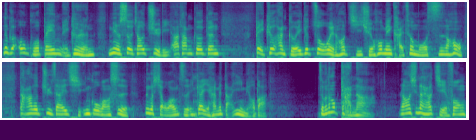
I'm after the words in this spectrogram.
那个欧国杯，每个人没有社交距离，阿汤哥跟贝克汉隔一个座位，然后集权后面凯特摩斯，然后大家都聚在一起。英国王室那个小王子应该也还没打疫苗吧？怎么那么赶呐、啊？然后现在还要解封。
